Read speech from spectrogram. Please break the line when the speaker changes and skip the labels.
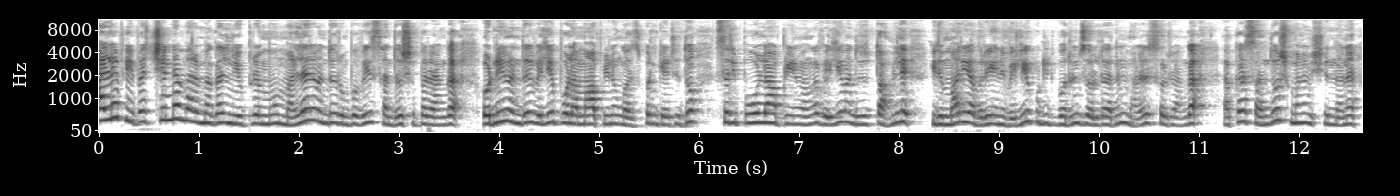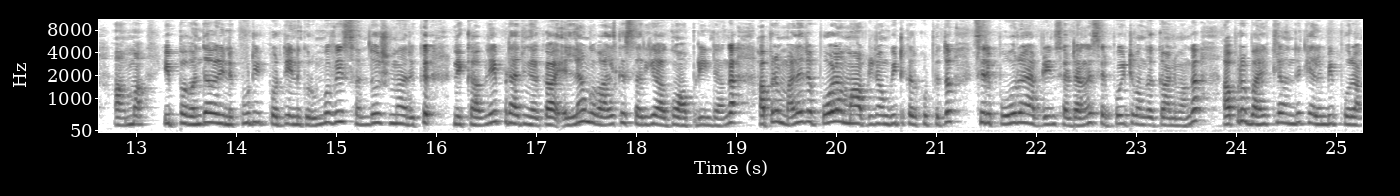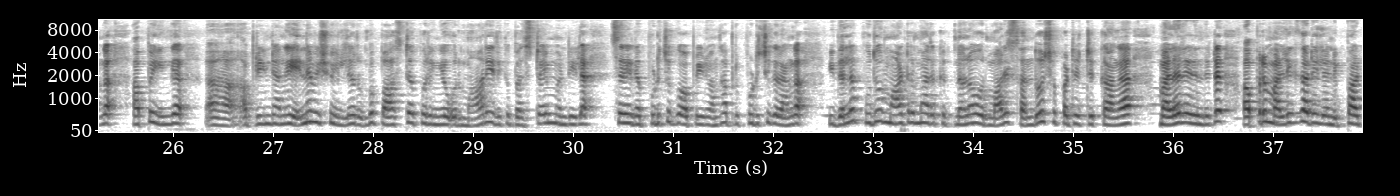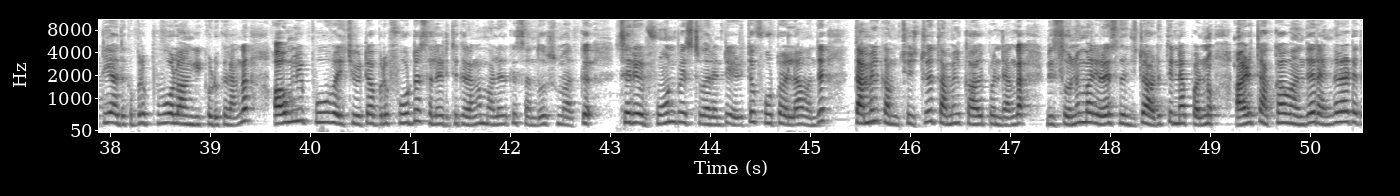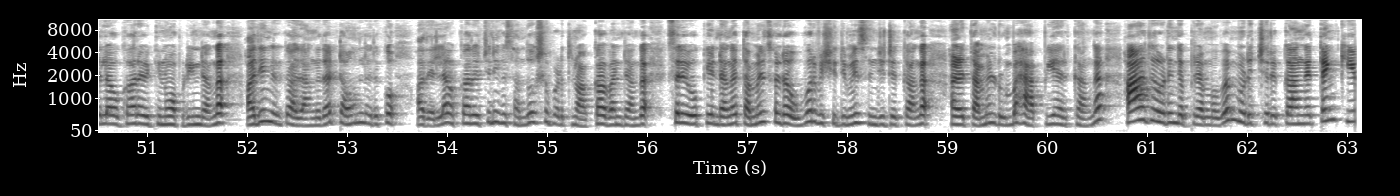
Hello விவ சின்ன மருமகள் நியூப்ரமும் மலர் வந்து ரொம்பவே சந்தோஷப்படுறாங்க. உடனே வந்து வெளியே போகலாமா அப்படின்னு உங்கள் ஹஸ்பண்ட் கேட்டதும் சரி போகலாம் அப்படின்வாங்க வெளியே வந்தது தமிழ் இது மாதிரி அவர் என்னை வெளியே கூட்டிகிட்டு போகிறேன்னு சொல்கிறாருன்னு மலர் சொல்கிறாங்க அக்கா சந்தோஷமான விஷயம் தானே? ஆமாம் இப்போ வந்து அவர் என்னை கூட்டிகிட்டு போகிறது எனக்கு ரொம்பவே சந்தோஷமாக இருக்குது நீ கவலைப்படாதீங்க அக்கா. எல்லாம் உங்கள் வாழ்க்கை சரியாகும் அப்படின்றாங்க. அப்புறம் மலரை போகலாமா அப்படின்னு அவங்க வீட்டுக்கார கூப்பிட்டதும் சரி போகிறேன் அப்படின்னு சொல்கிறாங்க சரி போயிட்டு வாங்க காணுவாங்க அப்புறம் பைக்கில் வந்து கிளம்பி போகிறாங்க அப்போ இங்கே அப்படின்றாங்க. என்ன விஷயம்? இல்லை ரொம்ப ஃபாஸ்ட்டாக போகிறீங்க ஒரு மாதிரி இருக்குது ஃபஸ்ட் டைம் வண்டியில் சரி இதை பிடிச்சிக்கோ அப்படின்வாங்க அப்படி பிடிச்சிக்கிறாங்க. இதெல்லாம் புது மாற்றமாக இருக்கிறதுனால ஒரு மாதிரி சந்தோஷப்பட்டுட்டு இருக்காங்க. மலர் இருந்துட்டு அப்புறம் மல்லிகை கடையில் நிப்பாட்டி அதுக்கப்புறம் பூவெல்லாம் வாங்கி கொடுக்குறாங்க. அவங்களையும் பூ வச்சு விட்டு அப்புறம் ஃபோட்டோஸ் எல்லாம் எடுத்துக்கிறாங்க. மலருக்கு சந்தோஷமாக இருக்குது சரி ஒரு ஃபோன் பேசிட்டு வரேன்ட்டு எடுத்து ஃபோட்டோ எல்லாம் வந்து தமிழ் கமிச்சு வச்சுட்டு தமிழ் கால் பண்ணுறாங்க நீ சொன்ன மாதிரி எல்லாம் செஞ்சுட்டு அடுத்து என்ன பண்ணணும் அடுத்து அக்கா வந்து ரங்கராட்டத்தில் உட்கார வைக்கணும் அப்படின்றாங்க. அது இங்கே இருக்குது அது அங்கே தான் டவுனில் இருக்கும். அதெல்லாம் உட்கார வச்சு நீங்கள் சந்தோஷப்படுத்தணும் அக்கா வந்துட்டாங்க சரி ஓகேன்றாங்க. தமிழ் சொல்கிற ஒவ்வொரு விஷயத்தையுமே செஞ்சுட்டு இருக்காங்க. ஆனால் தமிழ் ரொம்ப ஹாப்பியாக இருக்காங்க. அதோட இந்த ப்ரமோவை முடிச்சிருக்காங்க. தேங்க்யூ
